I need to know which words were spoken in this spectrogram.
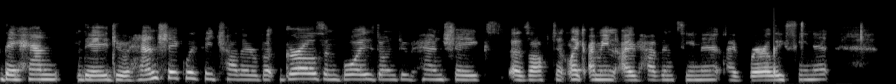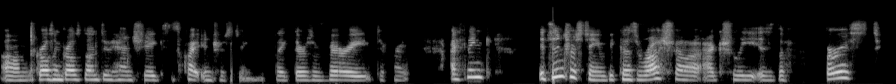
they hand they do a handshake with each other but girls and boys don't do handshakes as often. Like i mean i haven't seen it. I've rarely seen it. Um, girls and girls don't do handshakes. It's quite interesting. Like there's a very different i think it's interesting because russia actually is the first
